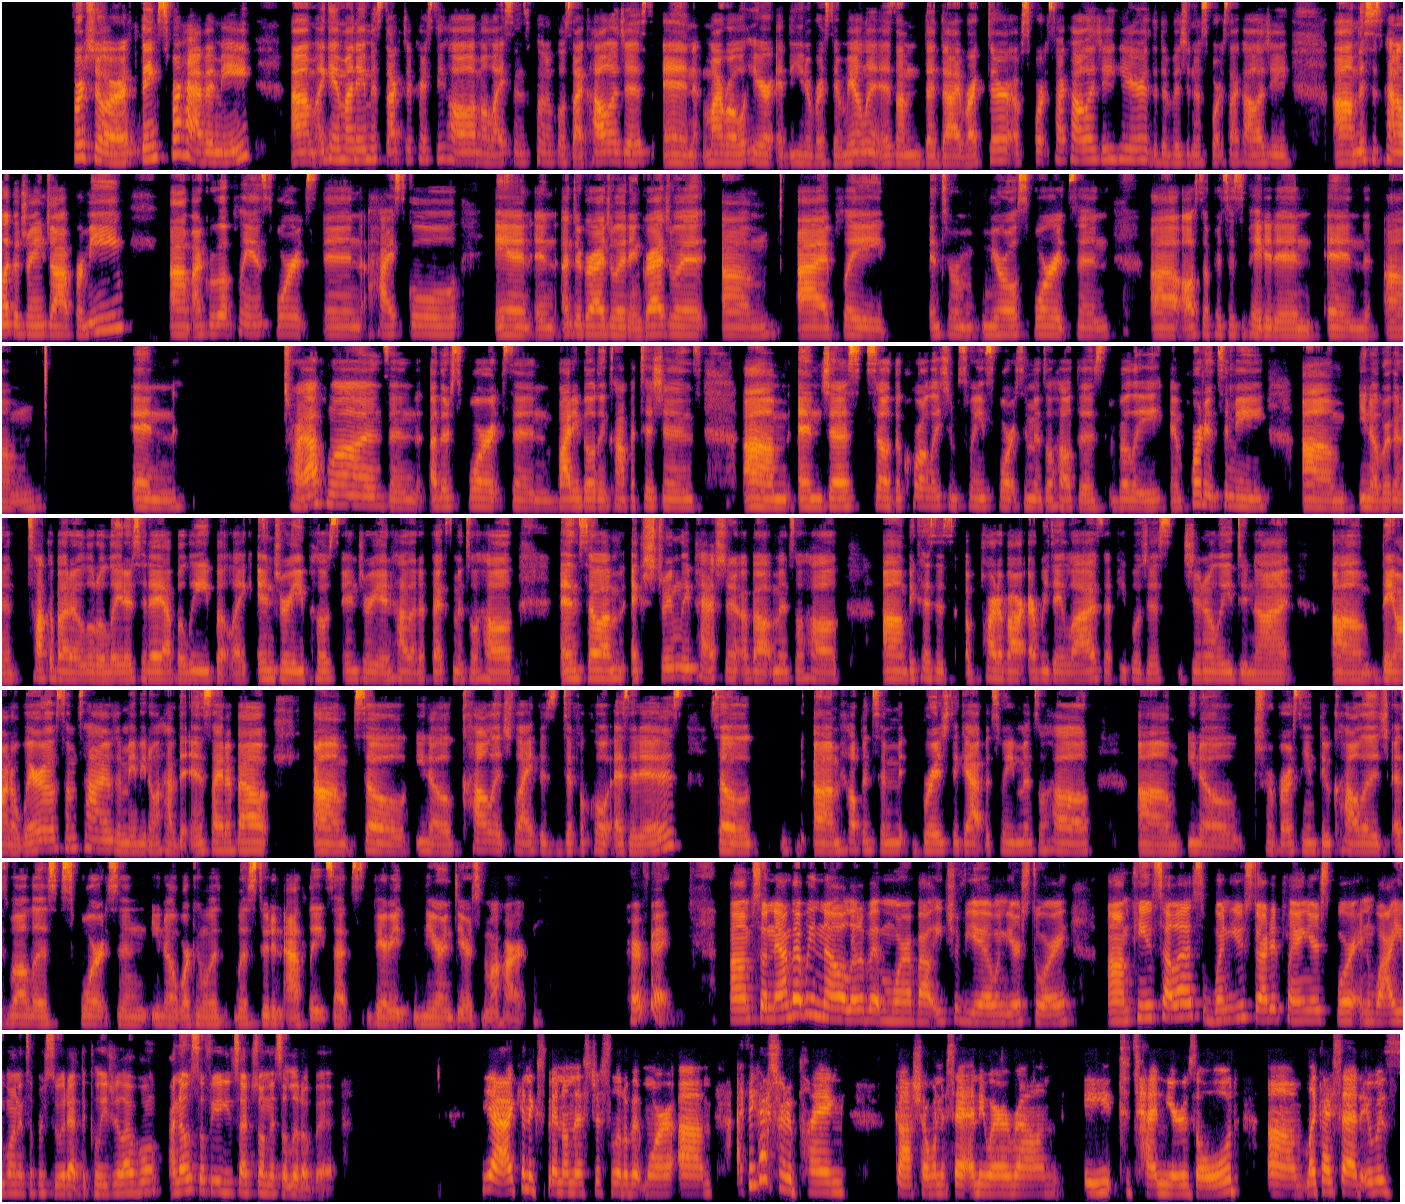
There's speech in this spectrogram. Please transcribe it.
For sure. Thanks for having me. Um, again, my name is Dr. Kristi Hall. I'm a licensed clinical psychologist, and my role here at the University of Maryland is I'm the director of sports psychology here, the Division of Sports Psychology. Um, this is kind of like a dream job for me. Um, I grew up playing sports in high school and in undergraduate and graduate. Um, I played intramural sports and uh, also participated in in um, in triathlons and other sports and bodybuilding competitions. Um, and just so the correlation between sports and mental health is really important to me. Um, you know, we're going to talk about it a little later today, I believe, but like injury, post injury, and how that affects mental health. And so I'm extremely passionate about mental health um, because it's a part of our everyday lives that people just generally do not um, they aren't aware of sometimes or maybe don't have the insight about um, so, you know, college life is difficult as it is. So, um, helping to bridge the gap between mental health, um, you know, traversing through college as well as sports and, you know, working with, with student athletes, that's very near and dear to my heart. Perfect. Um, so now that we know a little bit more about each of you and your story, um, can you tell us when you started playing your sport and why you wanted to pursue it at the collegiate level? I know, Sophia, you touched on this a little bit. Yeah, I can expand on this just a little bit more. Um, I think I started playing, gosh, I want to say anywhere around eight to 10 years old. Um, like I said, it was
